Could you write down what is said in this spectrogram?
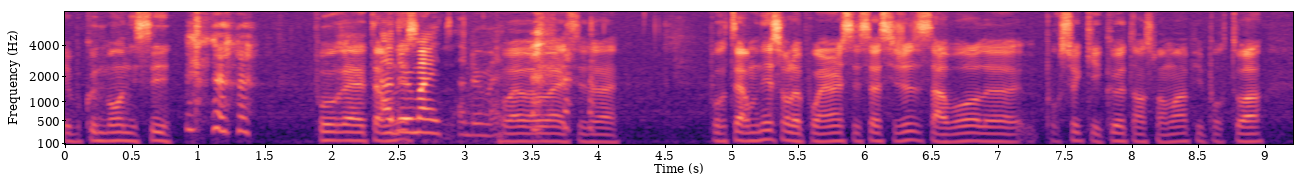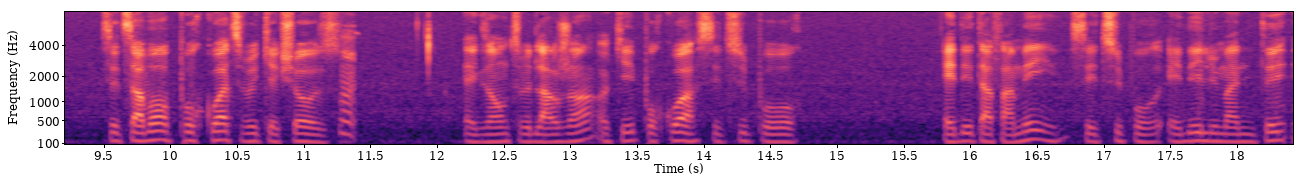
Il y a beaucoup de monde ici. pour euh, À terminer... deux sur- mètres, à deux mètres. Ouais, ouais, ouais, c'est vrai. Pour terminer sur le point 1, c'est ça. C'est juste de savoir, là, pour ceux qui écoutent en ce moment, puis pour toi, c'est de savoir pourquoi tu veux quelque chose. Exemple, tu veux de l'argent. OK, pourquoi? C'est-tu pour aider ta famille? C'est-tu pour aider l'humanité?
